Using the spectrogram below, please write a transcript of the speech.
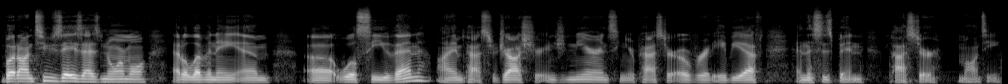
but on Tuesdays, as normal, at 11 a.m., uh, we'll see you then. I am Pastor Josh, your engineer and senior pastor over at ABF, and this has been Pastor Monty.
